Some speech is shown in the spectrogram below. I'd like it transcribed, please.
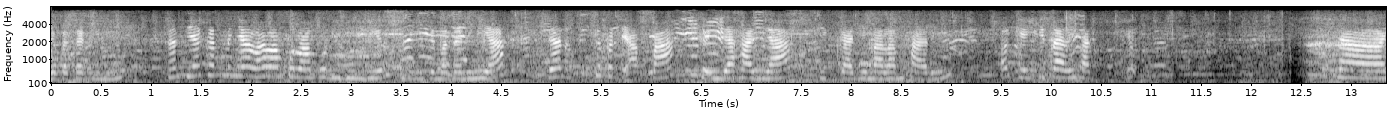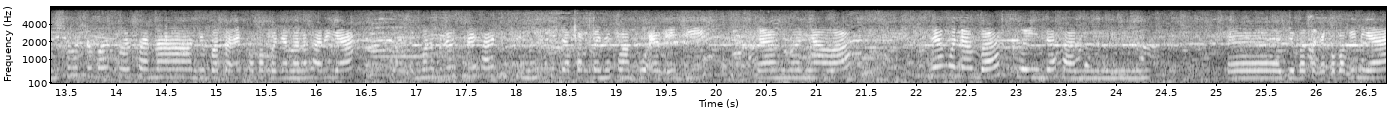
jembatan ini nanti akan menyala lampu-lampu di bibir di jembatan ini ya. Dan seperti apa keindahannya jika di malam hari? Oke kita lihat yuk. Nah ini teman-teman suasana jembatan Eko pada malam hari ya. Teman-teman lihat di sini dapat banyak lampu LED keindahan eh, jembatan Ekopak ini ya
